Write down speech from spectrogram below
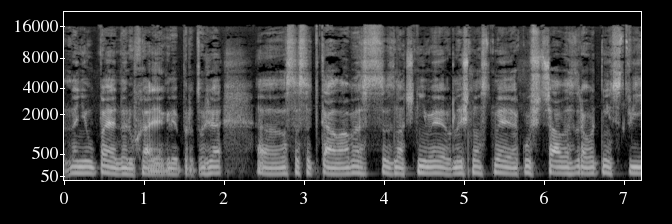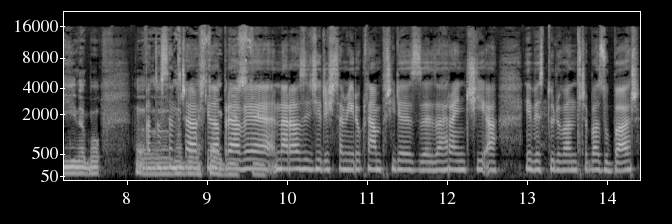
není úplně jednoduché někdy, protože uh, se setkáváme se značnými odlišnostmi, jak už třeba ve zdravotnictví nebo A to jsem třeba chtěla právě narazit, že když sem někdo k nám přijde ze zahraničí a je vystudovan třeba zubař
